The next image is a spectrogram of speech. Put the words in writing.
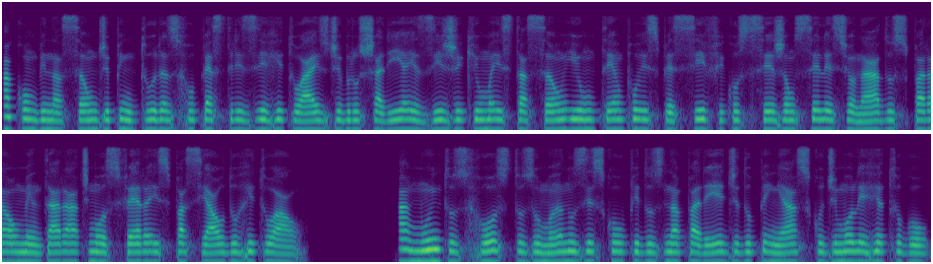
A combinação de pinturas rupestres e rituais de bruxaria exige que uma estação e um tempo específicos sejam selecionados para aumentar a atmosfera espacial do ritual. Há muitos rostos humanos esculpidos na parede do penhasco de Molerretugol,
